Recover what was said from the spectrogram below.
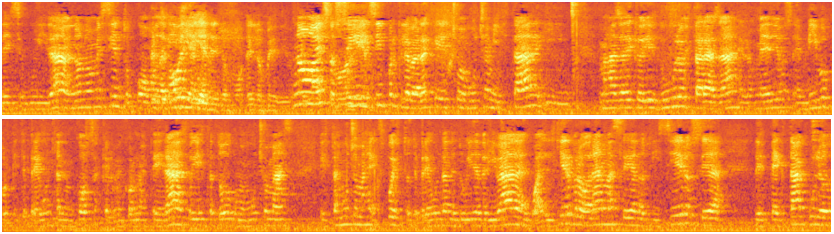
la inseguridad, no, no me siento Pero cómoda. te mueves viviendo. bien en los, mo- en los medios. No, eso sí, bien. sí, porque la verdad que he hecho mucha amistad y más allá de que hoy es duro estar allá en los medios, en vivo, porque te preguntan cosas que a lo mejor no esperás, hoy está todo como mucho más, estás mucho más expuesto, te preguntan de tu vida privada, en cualquier programa, sea noticiero, sea de espectáculos.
